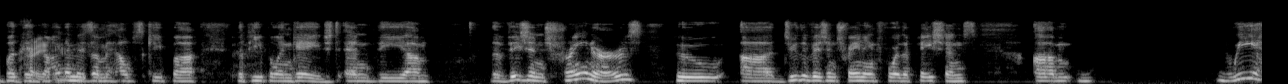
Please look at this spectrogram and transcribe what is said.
but the right. dynamism helps keep uh, the people engaged and the um, the vision trainers who uh, do the vision training for the patients um, we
